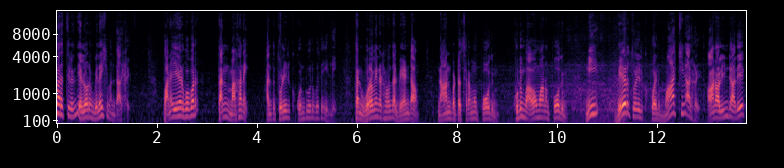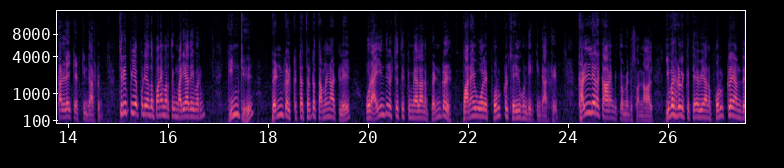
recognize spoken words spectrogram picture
மரத்திலிருந்து எல்லோரும் விலகி வந்தார்கள். பனை ஏறுபவர் தன் மகனை அந்த தொழிலுக்கு கொண்டு வருவதே இல்லை. தன் உறவினர்கள் வந்தால் வேண்டாம் நான் பட்ட சிரமம் போதும் குடும்ப அவமானம் போதும் நீ வேறு தொழிலுக்கு போய் மாற்றினார்கள். ஆனால் இன்று அதே கல்லை கேட்கின்றார்கள். திருப்பி எப்படி அந்த பனை மரத்துக்கு மரியாதை வரும்? இன்று பெண்கள் கிட்டத்தட்ட தமிழ்நாட்டிலே ஒரு ஐந்து லட்சத்திற்கு மேலான பெண்கள் பனை ஓலை பொருட்கள் செய்து கொண்டிருக்கின்றார்கள். கல்லிறக்க ஆரம்பித்தோம் என்று சொன்னால் இவர்களுக்கு தேவையான பொருட்களை அந்த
